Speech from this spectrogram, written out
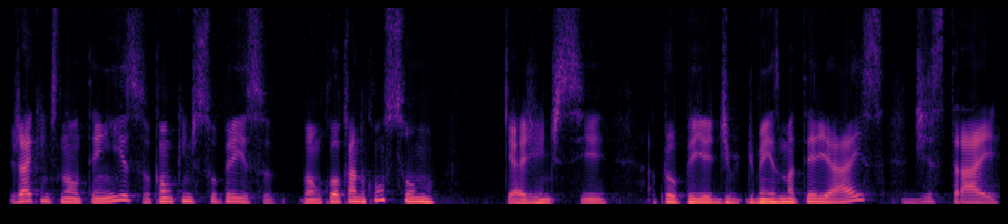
Já que a gente não tem isso, como que a gente supre isso? Vamos colocar no consumo, que a gente se apropria de, de bens materiais, distrai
